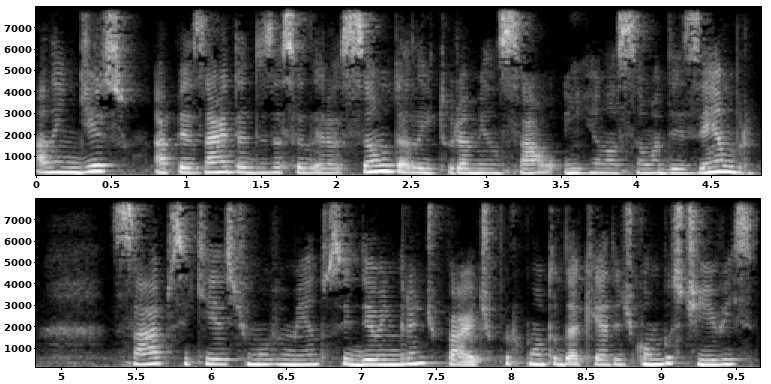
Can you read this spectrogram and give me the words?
Além disso, apesar da desaceleração da leitura mensal em relação a dezembro, sabe-se que este movimento se deu em grande parte por conta da queda de combustíveis,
